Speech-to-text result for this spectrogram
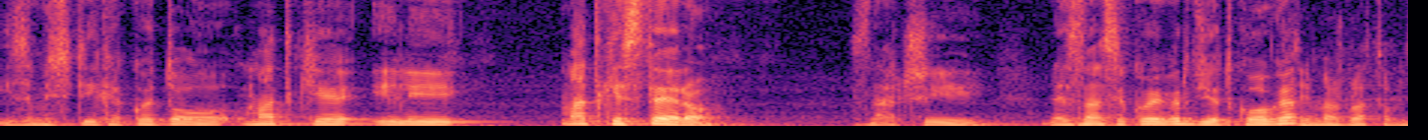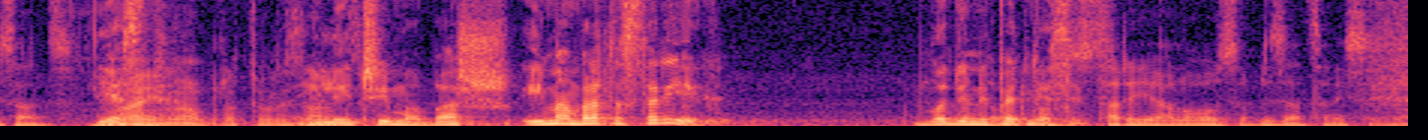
I zamisli ti kako je to matke ili matke stero. Znači, ne zna se ko je grđi od koga. Ti imaš brata blizanca. Ima, Jeste. ima, brate, blizanca. Ili čimo, baš, imam brata starijeg. Godinu i pet to su mjeseci. Stariji, ali ovo za blizanca nisam znao.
